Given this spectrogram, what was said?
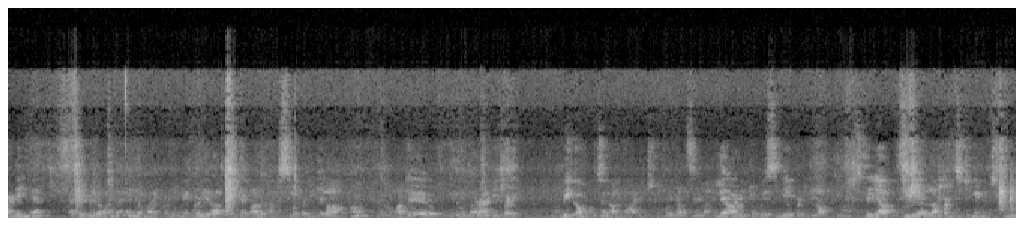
படிங்க. சைடில் வந்து நீங்கள் மேற்கொண்டு மேற்படி ஏதாவது படிக்கிறனால கரஸில் படிக்கலாம். அது இது வந்து ஒரு அடிப்படை. பிகாம் படிச்சா நாளைக்கு ஆடிட்டுக்கு போய் வேலை செய்யலாம். இல்லையா ஆடிட்டில் போய் சிஏ படிக்கலாம். சரியா? சிஏ எல்லாம் படிச்சிட்டிங்கன்னு வச்சுக்கோங்க.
